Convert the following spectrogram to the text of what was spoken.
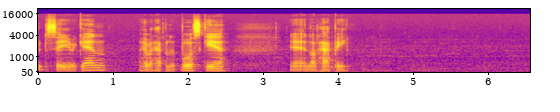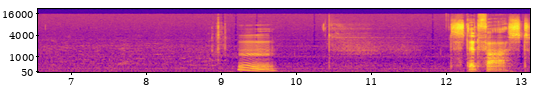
Good to see you again. I heard it happened at Boareskyr. Yeah, not happy. Hmm. Steadfast.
